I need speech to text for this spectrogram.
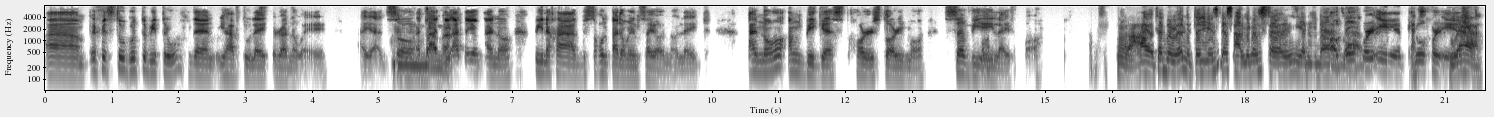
Um, if it's too good to be true, then you have to like run away. Ayan. So, mm, ito, ito ata yung ano, pinaka gusto kong tanongin sa'yo, no? Like, ano ang biggest horror story mo sa VA life mo? Wow, ito ba yun? Ito yung sinasabi kong story kanina. Oh, go for it. Go for it. Yeah.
